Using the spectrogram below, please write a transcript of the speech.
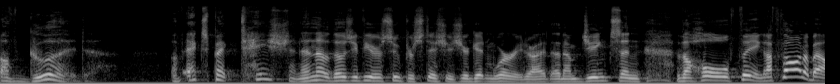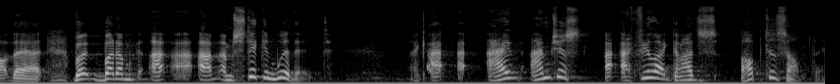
of good, of expectation. I know those of you who are superstitious, you're getting worried, right? That I'm jinxing the whole thing. I thought about that, but, but I'm, I, I, I'm sticking with it. Like I, I, I'm just, I feel like God's up to something.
